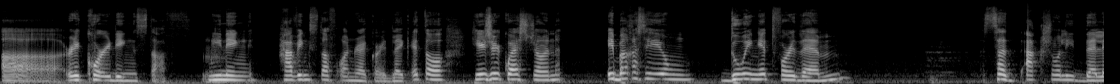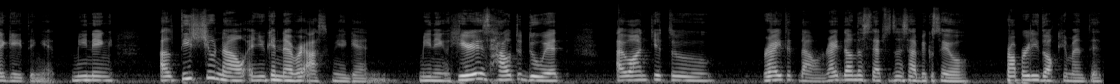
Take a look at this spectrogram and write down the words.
uh, recording stuff. Meaning, having stuff on record. Like, ito, here's your question. Iba kasi yung doing it for them sa actually delegating it. Meaning, I'll teach you now and you can never ask me again. Meaning, here is how to do it. I want you to write it down. Write down the steps na sabi ko sa'yo. Properly document it.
